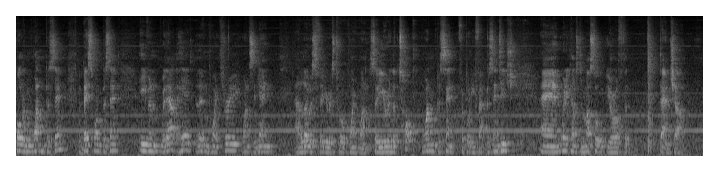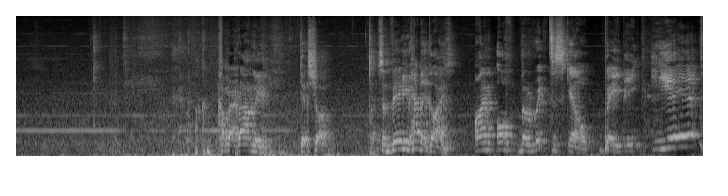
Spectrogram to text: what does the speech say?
bottom 1%, the best 1%. Even without the head, 11.3. Once again, our lowest figure is 12.1. So you're in the top 1% for body fat percentage. And when it comes to muscle, you're off the damn chart. Come back round, Lee. Get the shot. So there you have it, guys. I'm off the Richter scale, baby. Yeah.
